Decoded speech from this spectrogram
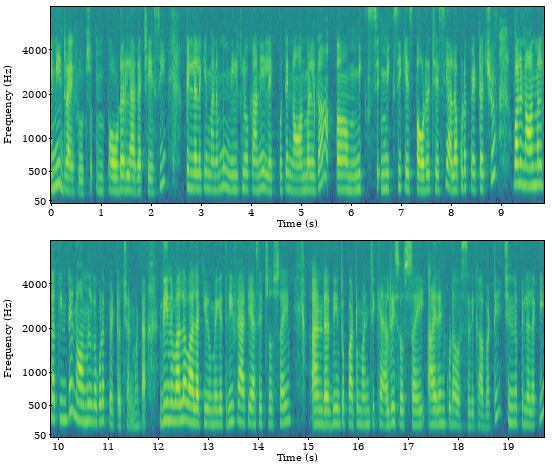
ఎనీ డ్రై ఫ్రూట్స్ పౌడర్ లాగా చేసి పిల్లలకి మనము మిల్క్లో కానీ లేకపోతే నార్మల్గా మిక్స్ మిక్సీకి వేసి పౌడర్ చేసి అలా కూడా పెట్టచ్చు. వాళ్ళు నార్మల్గా తింటే నార్మల్గా కూడా పెట్టొచ్చు అనమాట దీనివల్ల వాళ్ళకి ఒమేగా త్రీ ఫ్యాటీ యాసిడ్స్ వస్తాయి. అండ్ దీంతో పాటు మంచి క్యాలరీస్ వస్తాయి. ఐరన్ కూడా వస్తుంది కాబట్టి చిన్నపిల్లలకి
